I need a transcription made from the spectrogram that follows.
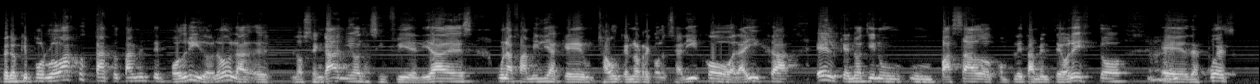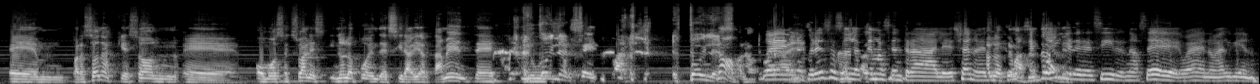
pero que por lo bajo está totalmente podrido, ¿no? Eh, los engaños, las infidelidades, una familia que, un chabón que no reconoce al hijo o a la hija, él que no tiene un, pasado completamente honesto, eh, después Em, personas que son eh, homosexuales y no lo pueden decir abiertamente. Spoilers. Spoilers. bueno, pero esos son los temas centrales. Ya no es. los temas centrales. quieres decir? No sé, bueno, alguien.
